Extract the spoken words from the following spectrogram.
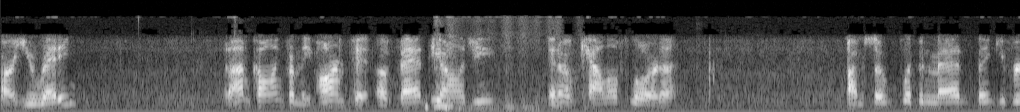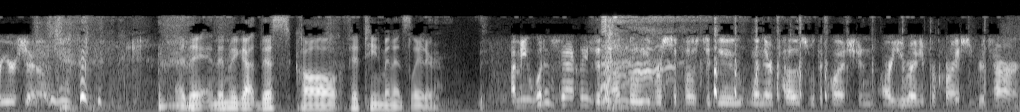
Are you ready? And I'm calling from the armpit of bad theology in Ocala, Florida. I'm so flipping mad. Thank you for your show. And, they, and then we got this call 15 minutes later. I mean, what exactly is an unbeliever supposed to do when they're posed with the question, "Are you ready for Christ's return?"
